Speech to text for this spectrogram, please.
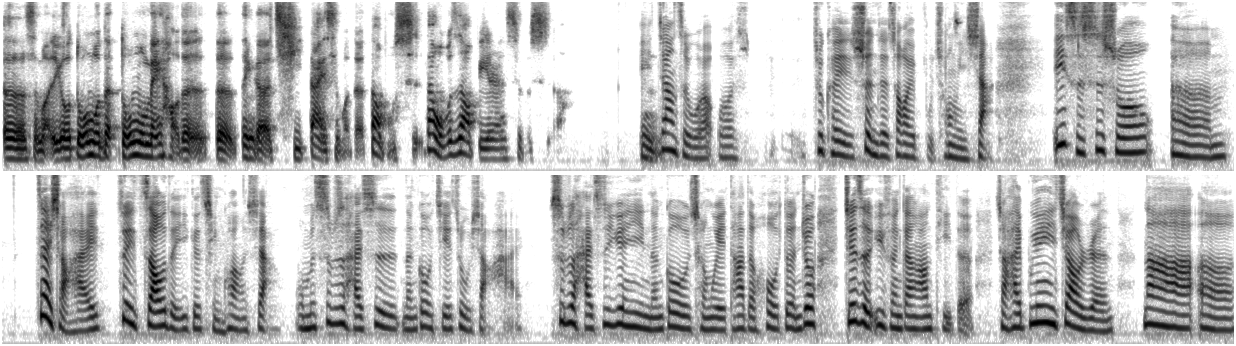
呃什么有多么的多么美好的的那个期待什么的，倒不是。但我不知道别人是不是啊？嗯，这样子我我就可以顺着稍微补充一下，意思是说，嗯、呃，在小孩最糟的一个情况下，我们是不是还是能够接住小孩？是不是还是愿意能够成为他的后盾？就接着玉芬刚刚提的，小孩不愿意叫人，那呃，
